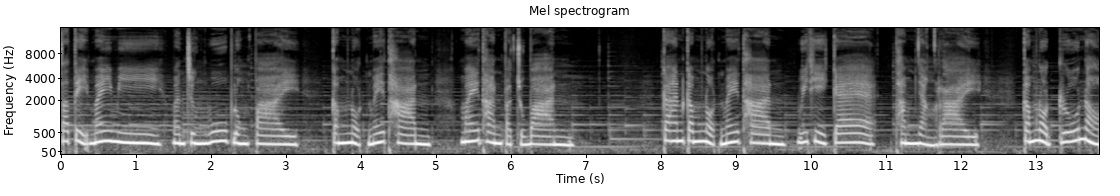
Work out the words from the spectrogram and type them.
สติไม่มีมันจึงวูบลงไปกำหนดไม่ทัน ไม่ทันปัจจุบัน การกำหนดไม่ทัน วิธีแก้ทำอย่างไรกำหนดรู้หนอ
